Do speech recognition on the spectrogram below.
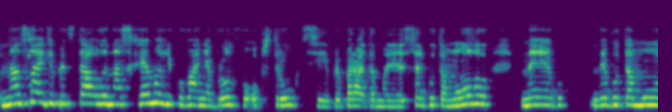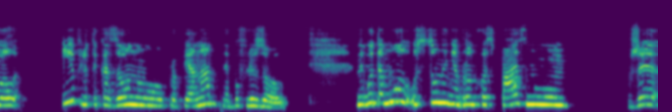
На слайді представлена схема лікування бронхообструкції препаратами сальбутамолу, небутамол і флютиказону пропіанат небуфлюзол. Небутамол усунення бронхоспазму вже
